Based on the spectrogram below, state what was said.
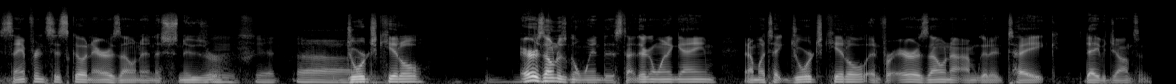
San Francisco and Arizona in a snoozer. Oh, shit. Uh, George Kittle. Arizona's going to win this time. They're going to win a game, and I'm going to take George Kittle. And for Arizona, I'm going to take David Johnson.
